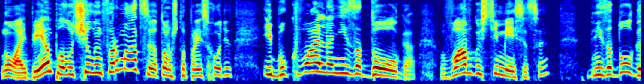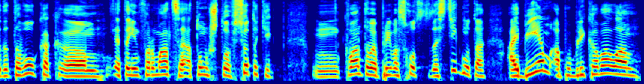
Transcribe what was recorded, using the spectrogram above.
Но IBM получил информацию о том, что происходит, и буквально незадолго, в августе месяце, незадолго до того, как э, эта информация о том, что все-таки квантовое превосходство достигнуто, IBM опубликовала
